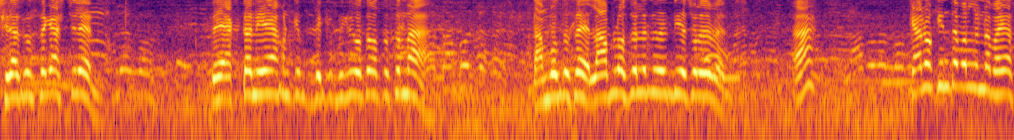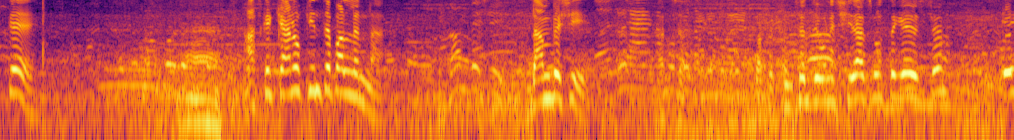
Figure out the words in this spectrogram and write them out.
সিরাজগঞ্জ থেকে আসছিলেন? তো একটা নিয়ে এখন কি বিক্রি করতে পারতেছেন না? দাম বলতেছে, লাভ লস হলে দিয়ে চলে যাবেন। হ্যাঁ? কেন কিনতে পারলেন না ভাই আজকে? আজকে কেন কিনতে পারলেন না? দাম বেশি। আচ্ছা। ডক্টর শুনছেন যে উনি সিরাজগঞ্জ থেকে এসেছেন এই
